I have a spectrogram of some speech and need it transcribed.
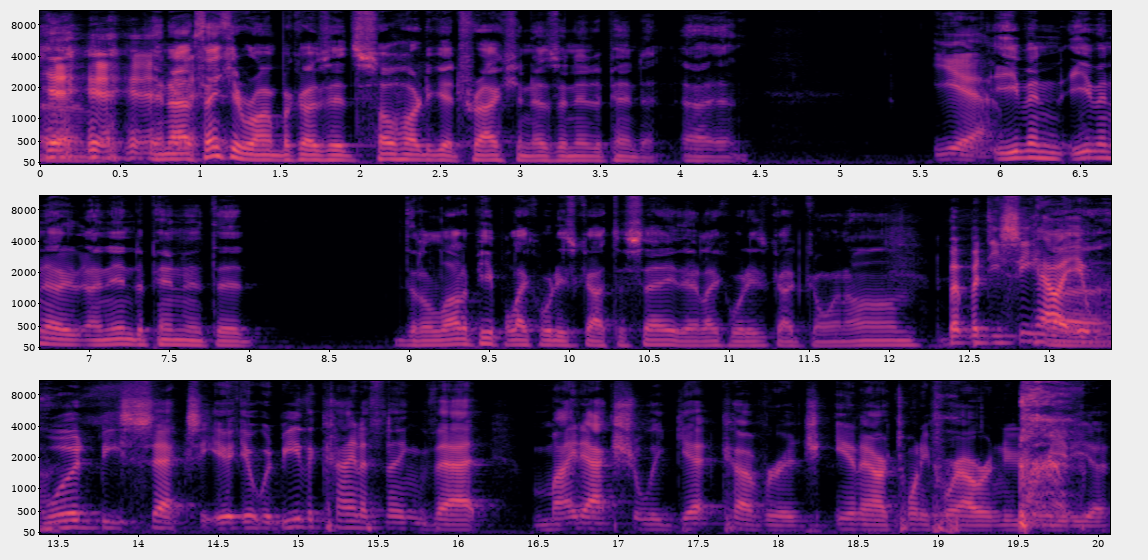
Um, and I think you're wrong because it's so hard to get traction as an independent. Uh, Yeah. even even a, an independent that that a lot of people like what he's got to say. They like what he's got going on. But but do you see how it Uh, would be sexy? It, it would be the kind of thing that might actually get coverage in our 24-hour news media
